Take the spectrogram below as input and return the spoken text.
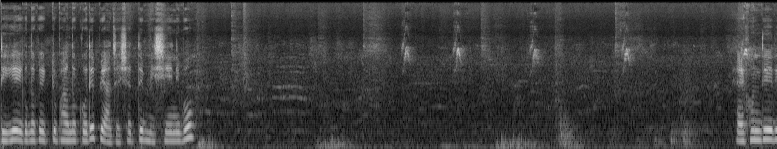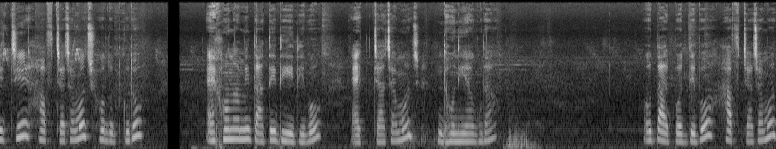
দিয়ে এগুলোকে একটু ভালো করে পেঁয়াজের সাথে মিশিয়ে নিব। এখন দিয়ে দিচ্ছি হাফ চা চামচ হলুদ গুঁড়ো। এখন আমি তাতে দিয়ে দিব এক চা চামচ ধনিয়া গুঁড়া। ও তারপর দেব হাফ চা চামচ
